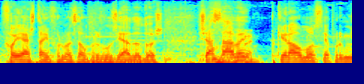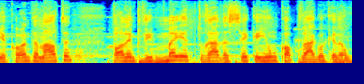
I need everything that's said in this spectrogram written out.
Foi esta a informação privilegiada de hoje. Já sabem, bem. pequeno almoço é por minha conta, malta. Podem pedir meia torrada seca e um copo de água cada um.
